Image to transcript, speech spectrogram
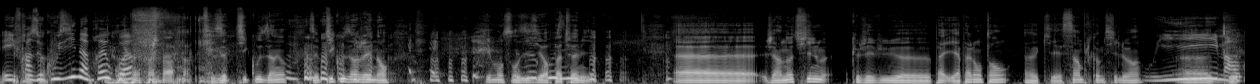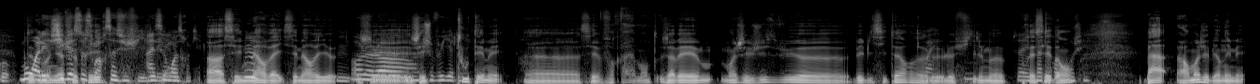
Et il fera ça. The Cousine après ou quoi C'est The petit cousin, The petit cousin gênant qui monte son zizi hors pas de famille. Euh, j'ai un autre film que j'ai vu euh, pas, il y a pas longtemps euh, qui est simple comme Sylvain. Oui, Euh, Marocco. Bon, allez, j'y vais ce soir, ça suffit. Allez, Laissez-moi tranquille. Ah, c'est une Mm. merveille, c'est merveilleux. Mm. Oh là J'ai- là, tout aimé. Euh, c'est vraiment. J'avais, moi, j'ai juste vu euh, Babysitter, Ouais. le, le film précédent. Bah, alors moi, j'ai bien aimé.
